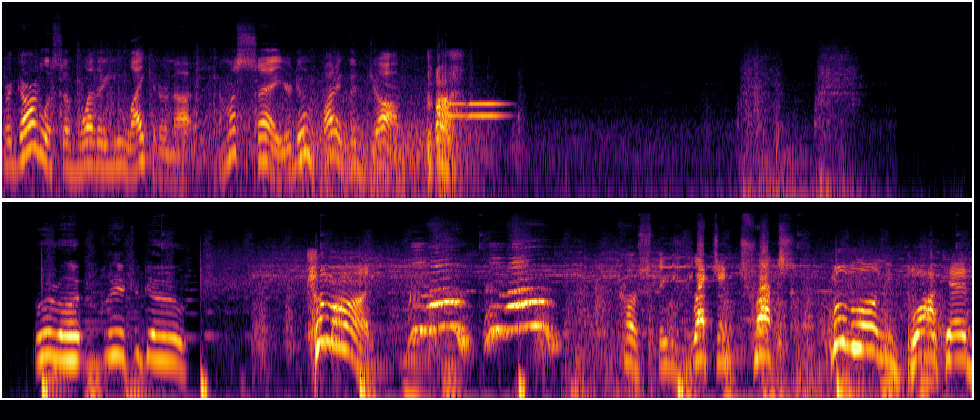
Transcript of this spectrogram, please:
Regardless of whether you like it or not, I must say, you're doing quite a good job. Ah, Ugh. Alright, to go. Come on! We won't! We won't! Curse these wretched trucks! Move along, you blockheads!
